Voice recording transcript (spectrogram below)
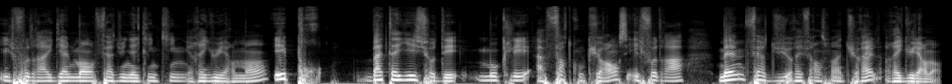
Il faudra également faire du netlinking régulièrement. Et pour batailler sur des mots-clés à forte concurrence, il faudra même faire du référencement naturel régulièrement.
